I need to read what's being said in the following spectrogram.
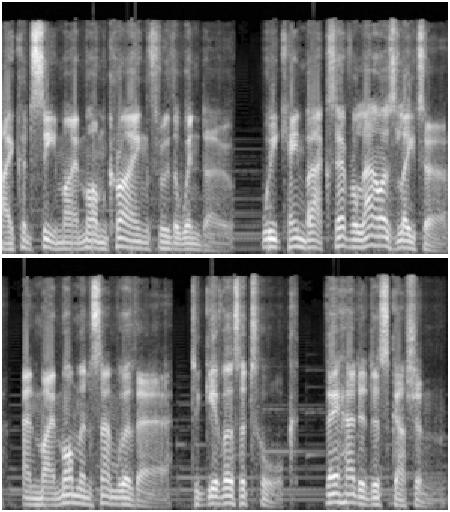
I could see my mom crying through the window, we came back several hours later, and my mom and Sam were there to give us a talk. They had a discussion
